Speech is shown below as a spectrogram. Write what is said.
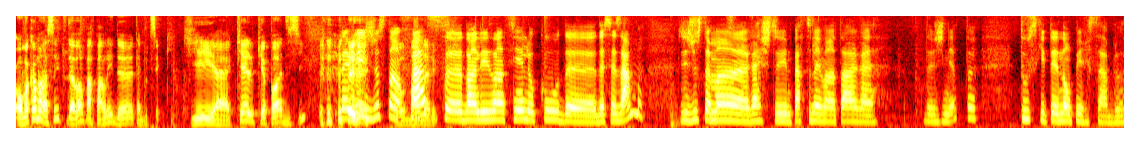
on va commencer tout d'abord par parler de ta boutique, qui est à quelques pas d'ici. Ben oui, juste en face, euh, dans les anciens locaux de, de Sésame. J'ai justement euh, racheté une partie de l'inventaire euh, de Ginette. Tout ce qui était non périssable.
